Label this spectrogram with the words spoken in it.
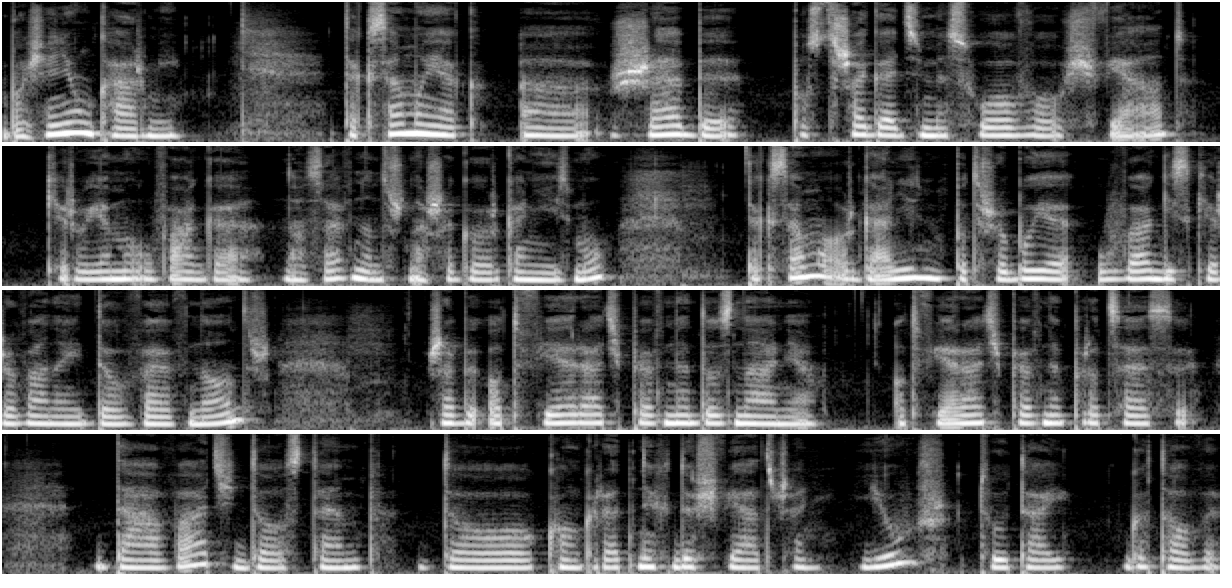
bo się nią karmi. Tak samo jak, żeby postrzegać zmysłowo świat, kierujemy uwagę na zewnątrz naszego organizmu, tak samo organizm potrzebuje uwagi skierowanej do wewnątrz, żeby otwierać pewne doznania, otwierać pewne procesy, dawać dostęp do konkretnych doświadczeń, już tutaj gotowy.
